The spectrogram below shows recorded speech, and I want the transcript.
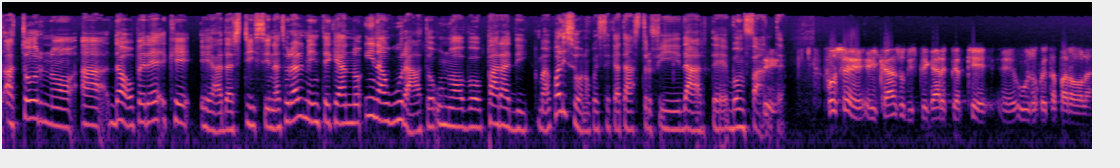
attorno ad opere che, e ad artisti naturalmente che hanno inaugurato un nuovo paradigma. Quali sono queste catastrofi d'arte, Bonfante? Sì. Forse è il caso di spiegare perché eh, uso questa parola.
